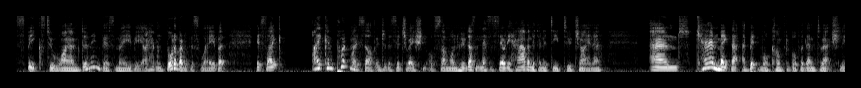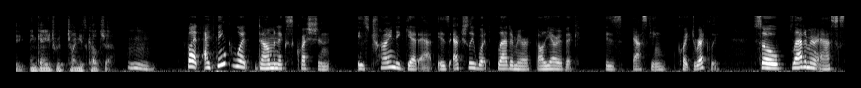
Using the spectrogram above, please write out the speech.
speaks to why I'm doing this, maybe. I haven't thought about it this way, but it's like I can put myself into the situation of someone who doesn't necessarily have an affinity to China and can make that a bit more comfortable for them to actually engage with Chinese culture. Hmm. But I think what Dominic's question is trying to get at is actually what Vladimir Valyarevic is asking quite directly. So Vladimir asks,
